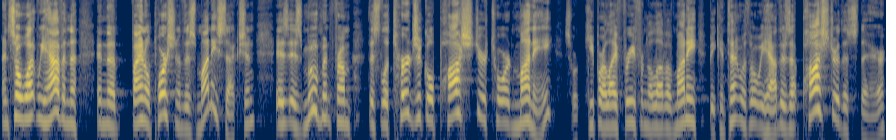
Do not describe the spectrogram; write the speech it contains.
And so what we have in the in the final portion of this money section is, is movement from this liturgical posture toward money. So we keep our life free from the love of money, be content with what we have. There's that posture that's there.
